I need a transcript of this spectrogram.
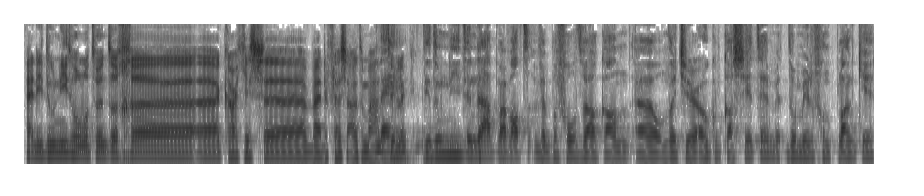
En die doen niet 120 eh, kratjes bij de flesautomaat Nee, natuurlijk. die doen niet inderdaad. Maar wat we bijvoorbeeld wel kan, omdat je er ook op kan zitten met, door middel van het plankje.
